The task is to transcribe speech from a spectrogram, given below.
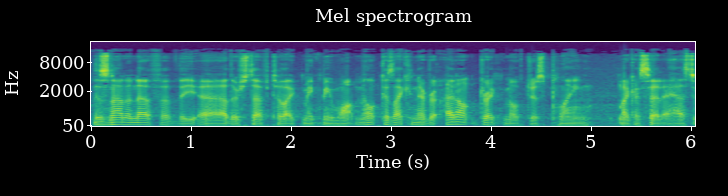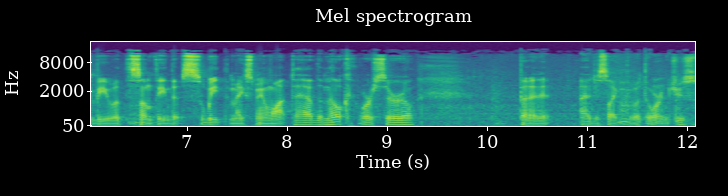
There's not enough of the uh, other stuff to like make me want milk because I can never. I don't drink milk just plain. Like I said, it has to be with something that's sweet that makes me want to have the milk or cereal. But I, I just like it with orange juice.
